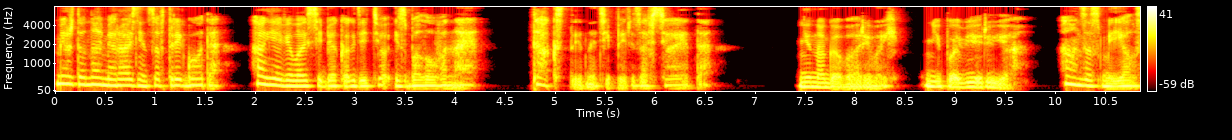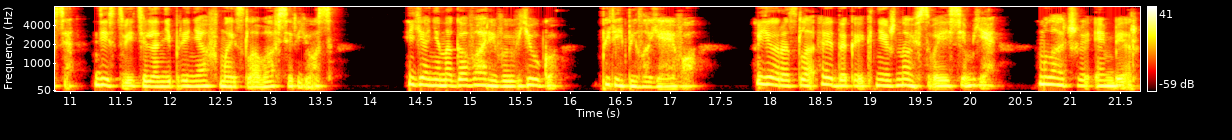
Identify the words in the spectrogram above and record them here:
Между нами разница в три года, а я вела себя как дитё избалованное. Так стыдно теперь за все это. «Не наговаривай, не поверю я». Он засмеялся, действительно не приняв мои слова всерьез. «Я не наговариваю в югу», – перебила я его. «Я росла эдакой княжной в своей семье». Младшую Эмбер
